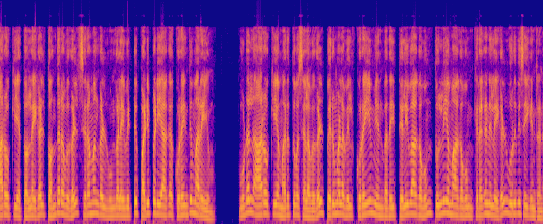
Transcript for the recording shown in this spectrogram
ஆரோக்கிய தொல்லைகள் தொந்தரவுகள் சிரமங்கள் உங்களை விட்டு படிப்படியாக குறைந்து மறையும். உடல் ஆரோக்கிய மருத்துவ செலவுகள் பெருமளவில் குறையும் என்பதை தெளிவாகவும் துல்லியமாகவும் கிரகநிலைகள் உறுதி செய்கின்றன.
